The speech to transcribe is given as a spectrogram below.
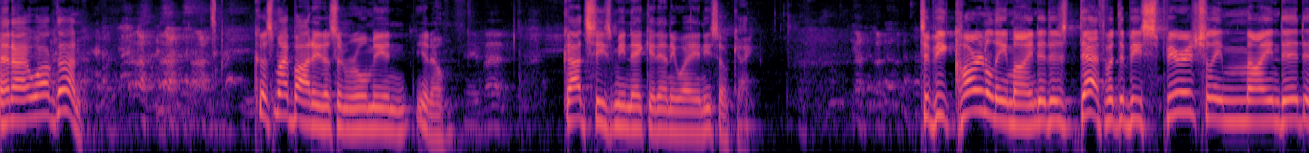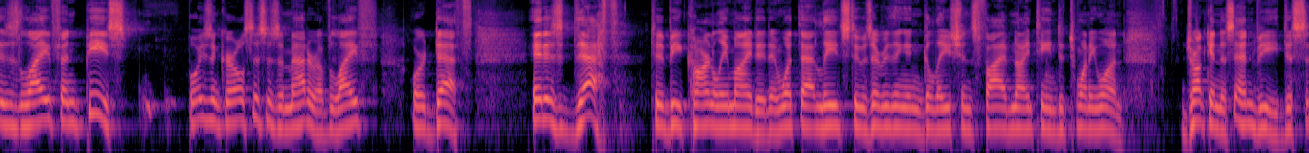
And I walked on. Because my body doesn't rule me, and, you know, Amen. God sees me naked anyway, and He's okay. to be carnally minded is death, but to be spiritually minded is life and peace. Boys and girls, this is a matter of life or death. It is death to be carnally minded. And what that leads to is everything in Galatians 5 19 to 21 drunkenness, envy, dis-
